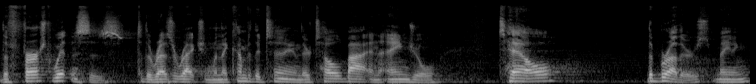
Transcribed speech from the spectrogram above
the first witnesses to the resurrection, when they come to the tomb, they're told by an angel, Tell the brothers, meaning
